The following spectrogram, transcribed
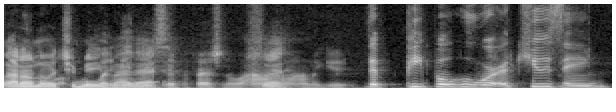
I don't know what you mean What by you mean you that. professional? I Sorry. don't, I don't get it. the people who were accusing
